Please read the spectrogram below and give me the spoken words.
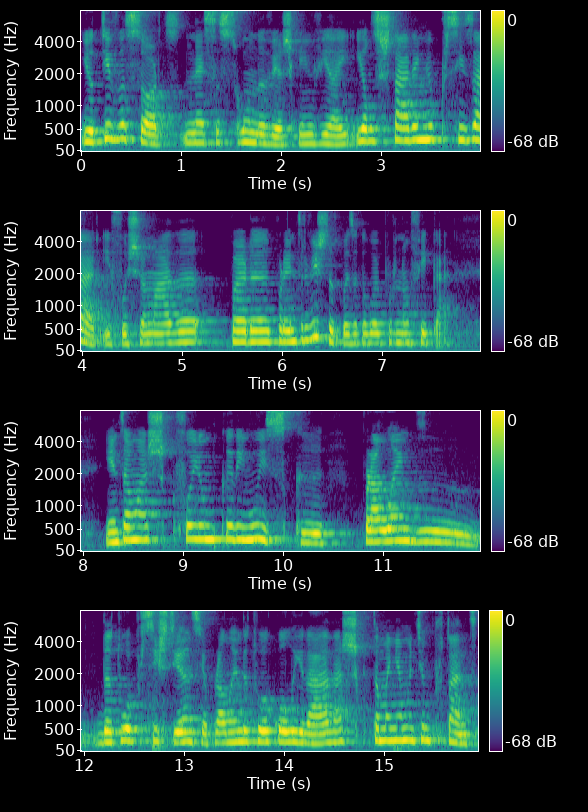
Eu tive a sorte, nessa segunda vez que enviei, eles estarem a precisar e fui chamada para, para a entrevista, depois acabei por não ficar. Então acho que foi um bocadinho isso, que para além de, da tua persistência, para além da tua qualidade, acho que também é muito importante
